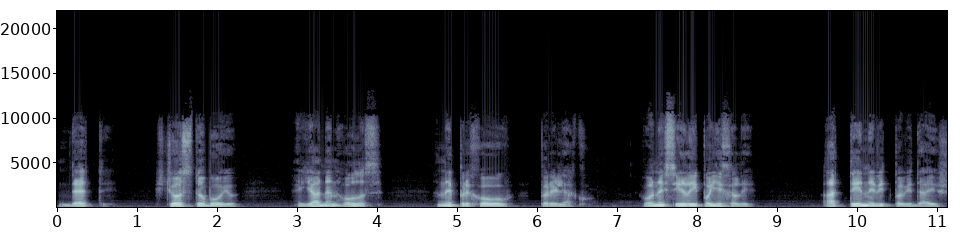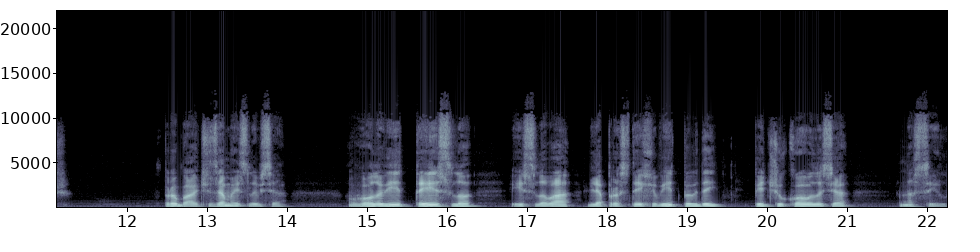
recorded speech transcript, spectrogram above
Де ти? Що з тобою? Янин голос не приховував переляку. Вони сіли і поїхали, а ти не відповідаєш. Пробач, замислився. В голові тисло, і слова для простих відповідей підшуковувалися на силу.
